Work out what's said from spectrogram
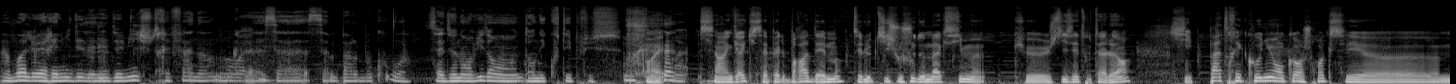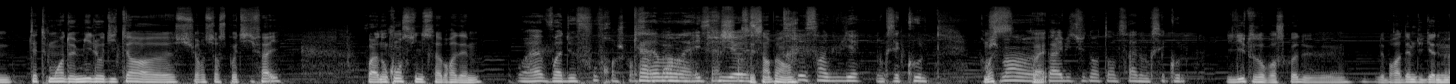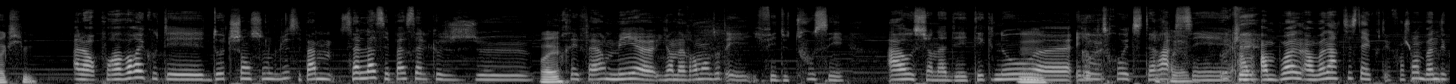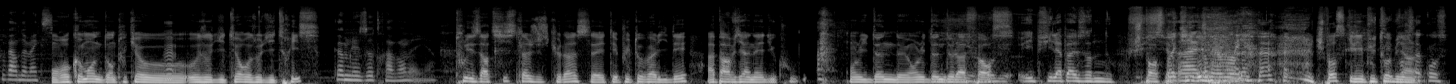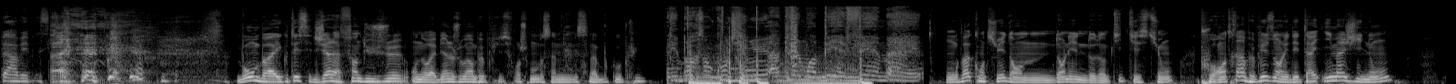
Ah, moi, le RB des années 2000, je suis très fan. hein, donc Ouais. euh, ça, ça me parle beaucoup. moi. Ça donne envie d'en écouter plus. Ouais. Ouais. C'est un gars qui s'appelle Bradem. C'est le petit chouchou de Maxime que je disais tout à l'heure, qui est pas très connu encore. Je crois que c'est euh, peut-être moins de 1000 auditeurs euh, sur, sur Spotify. Voilà, donc on signe ça, Bradem. Ouais, voix de fou, franchement. Carrément, sympa. ouais, Et ça puis, change. euh, C'est sympa, hein. Très singulier, donc c'est cool. Moi, Franchement, euh, ouais. pas l'habitude d'entendre ça, donc c'est cool. Lily, tu en penses quoi de, de Bradem, du gars de Maxime? Alors, pour avoir écouté d'autres chansons de lui, c'est pas celle-là, c'est pas celle que je Ouais. préfère, mais euh, il y en a vraiment d'autres et il fait de tout. C'est house, il y en a des techno, Mm. euh, électro, etc. Incroyable. C'est un, un bon, un bon artiste à écouter. Franchement, bonne découverte de Maxime, On recommande en tout cas aux, Mm. aux auditeurs, aux auditrices. comme les autres avant d'ailleurs. Tous les artistes là jusque-là, ça a été plutôt validé, à part Vianney du coup. On lui donne de, on lui donne de la force. Et puis il a pas besoin de nous. Je pense suis pas qu'il est- Je pense qu'il est plutôt C'est bien. pour là. ça qu'on se permet. Parce que... Bon bah écoutez, c'est déjà la fin du jeu. On aurait bien joué un peu plus. Franchement, ça m'a beaucoup plu. Les bars on continue, appelle-moi BFM. hey. On va continuer dans, dans, les, dans nos petites questions. Pour rentrer un peu plus dans les détails, imaginons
